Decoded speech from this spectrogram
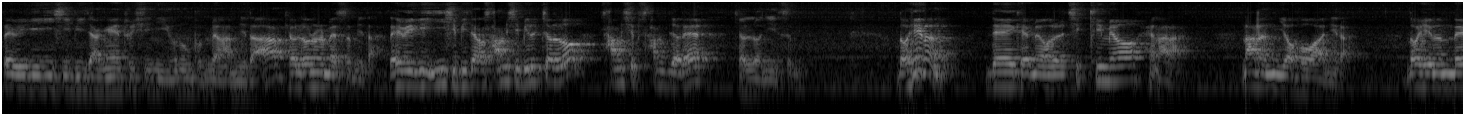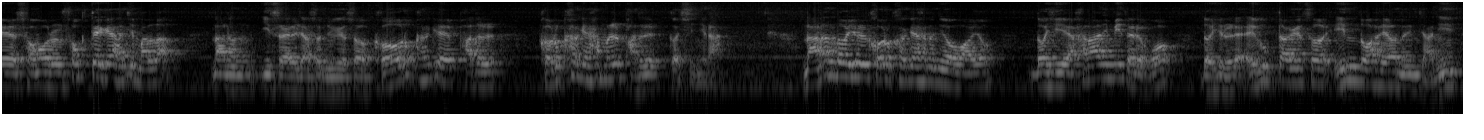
레위기 22장에 두신 이유는 분명합니다. 결론을 맺습니다. 레위기 22장 31절로 33절에 결론이 있습니다. 너희는 내 계명을 지키며 행하라. 나는 여호와니라. 너희는 내 성호를 속되게 하지 말라. 나는 이스라엘 자손 중에서 거룩하게 받을 거룩하게 함을 받을 것이니라. 나는 너희를 거룩하게 하는 여호와요 너희의 하나님이 되려고 너희를 애굽 땅에서 인도하여 낸 자니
